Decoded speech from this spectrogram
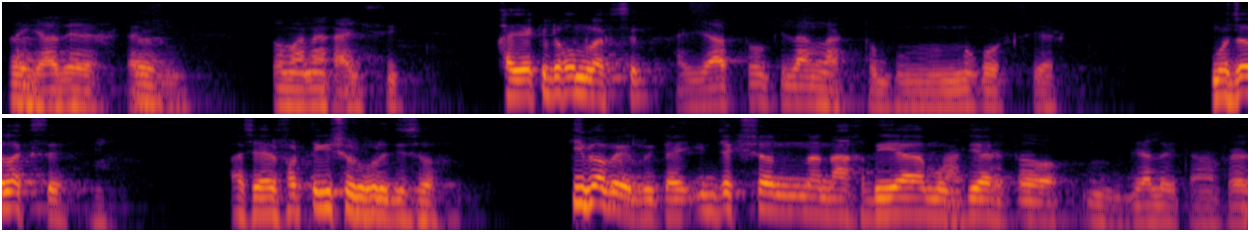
খাইয়া দে একটা জিনিস। তো মানে খাইছি। খাইয়া কীরকম লাগছিল খাইয়া তো কিলান লাগতো বুনু করছি আর মজা লাগছে? আচ্ছা এরপর থেকে শুরু করে দিছো। কীভাবে লইতা? ইনজেকশন না নাক দিয়া মুখ দিয়া? তো মুখ দিয়া লইতাম হ্যাঁ।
